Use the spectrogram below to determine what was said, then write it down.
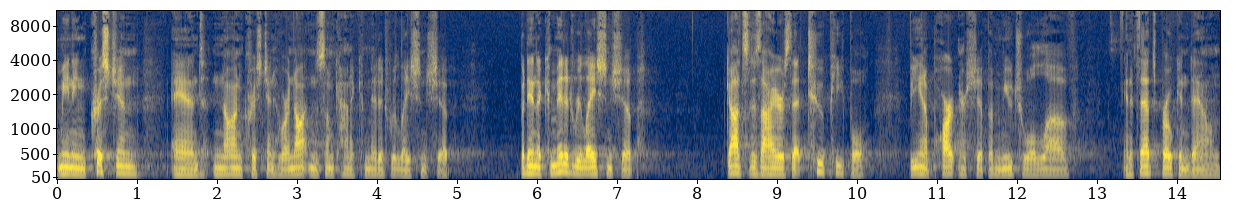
meaning Christian and non Christian who are not in some kind of committed relationship. But in a committed relationship, God's desires that two people be in a partnership of mutual love. And if that's broken down,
